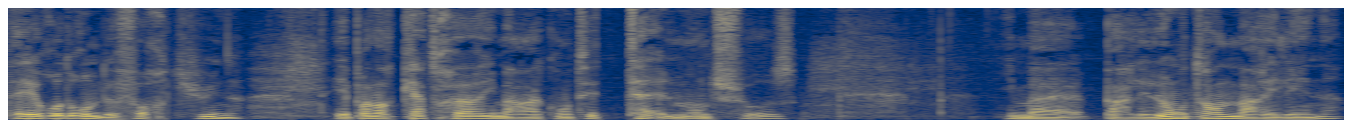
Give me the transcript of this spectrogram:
d'aérodrome de fortune. Et pendant quatre heures, il m'a raconté tellement de choses. Il m'a parlé longtemps de Marilyn.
